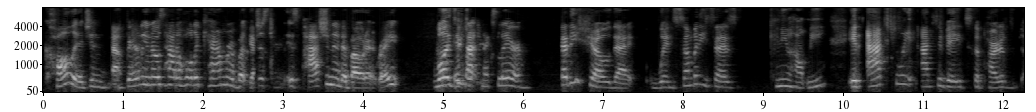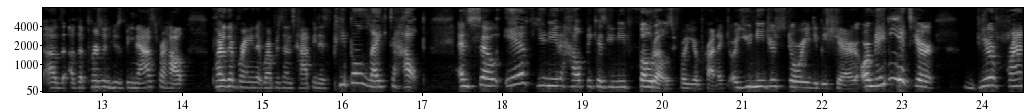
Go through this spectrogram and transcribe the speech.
college and yeah. barely knows how to hold a camera but yeah. just is passionate about it right well it's, it's that next layer studies show that when somebody says can you help me? It actually activates the part of, of, of, the person who's being asked for help part of the brain that represents happiness. People like to help. And so if you need help because you need photos for your product or you need your story to be shared or maybe it's your dear friend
